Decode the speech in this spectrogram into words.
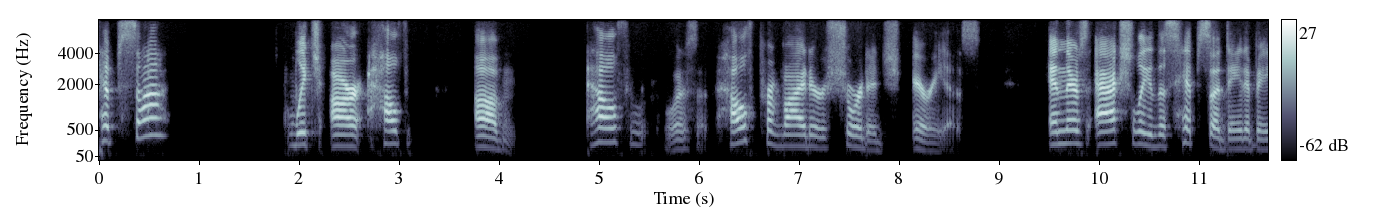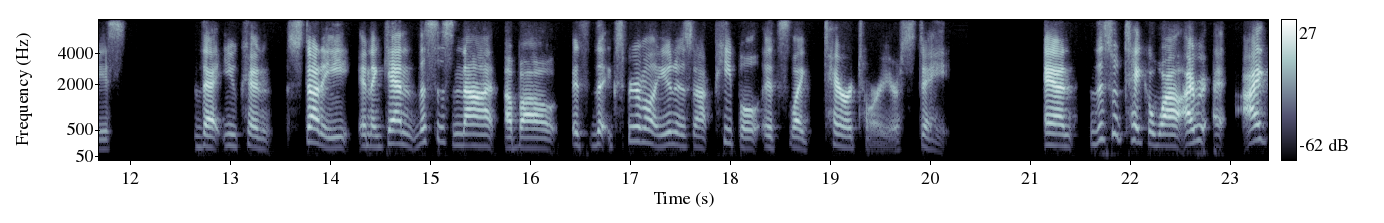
HPSA, which are health um, health, what is it? Health provider shortage areas. And there's actually this HPSA database that you can study. And again, this is not about, it's the experimental unit is not people, it's like territory or state. And this would take a while. I, I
